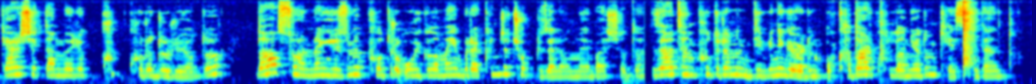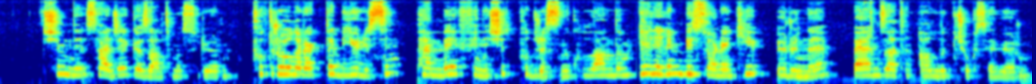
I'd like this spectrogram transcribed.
Gerçekten böyle kupkuru duruyordu. Daha sonra yüzüme pudra uygulamayı bırakınca çok güzel olmaya başladı. Zaten pudramın dibini gördüm. O kadar kullanıyordum ki eskiden. Şimdi sadece göz altıma sürüyorum. Pudra olarak da Biolis'in pembe Finish It pudrasını kullandım. Gelelim bir sonraki ürüne. Ben zaten allık çok seviyorum.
